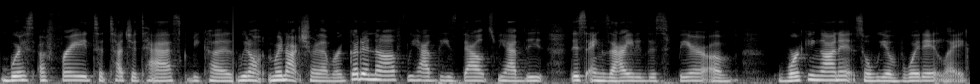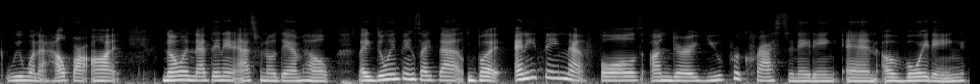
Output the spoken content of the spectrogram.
we're afraid to touch a task because we don't we're not sure that we're good enough. We have these doubts. We have the this anxiety this fear of working on it. So we avoid it. Like we want to help our aunt knowing that they didn't ask for no damn help, like doing things like that. But anything that falls under you procrastinating and avoiding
